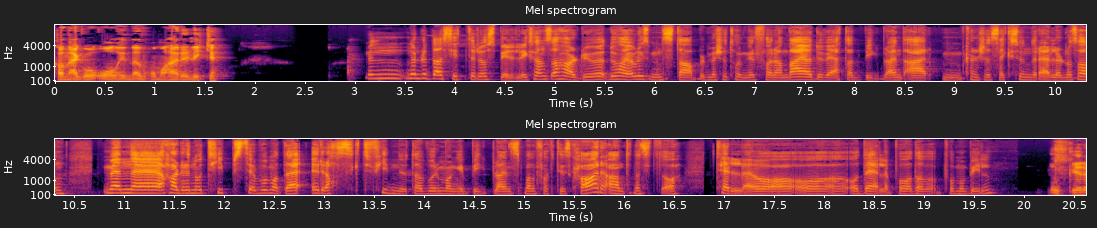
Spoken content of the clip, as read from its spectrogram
kan jeg gå all in den hånda her eller ikke. Men når du da sitter og spiller, liksom, så har du, du har jo liksom en stabel med skjetonger foran deg, og du vet at Big Blind er mm, kanskje 600 eller noe sånt. Men uh, har dere noen tips til å på en måte raskt finne ut av hvor mange Big Blinds man faktisk har, annet enn å sitte og telle og, og, og dele på, da, på mobilen? Poker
